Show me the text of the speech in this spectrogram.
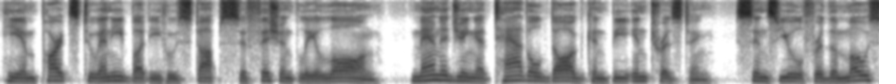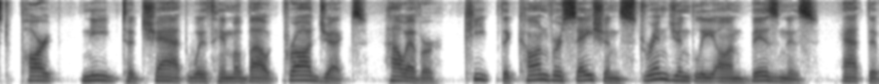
he imparts to anybody who stops sufficiently long. Managing a tattle dog can be interesting, since you'll for the most part need to chat with him about projects. However, keep the conversation stringently on business. At the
